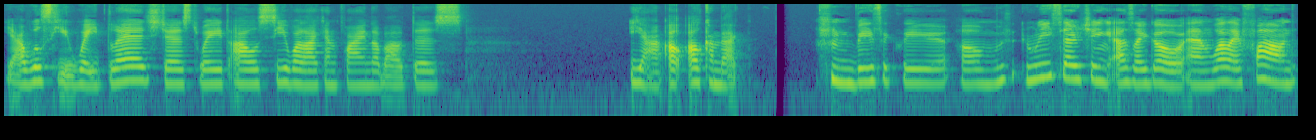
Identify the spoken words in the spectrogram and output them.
Yeah, we'll see. Wait, let's just wait. I'll see what I can find about this. Yeah, I'll, I'll come back. Basically, um, researching as I go, and what I found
